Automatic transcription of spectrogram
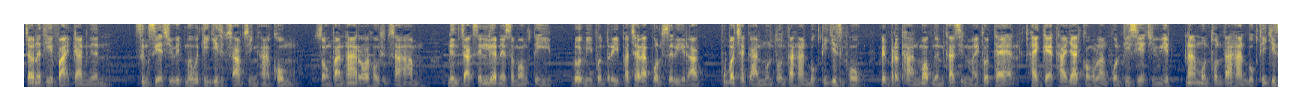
เจ้าหน้าที่ฝ่ายการเงิน ซึ่งเสียชีวิตเมื่อวันที่ 23 สิงหาคม 2563 เนื่องจากเส้นเลือดในสมองตีบ โดยมีพลตรีพัชรพลสิริรักษ์ ผู้บัญชาการมณฑลทหารบกที่ 26 เป็นประธานมอบเงินค่าสินใหม่ทดแทน ให้แก่ทายาทของกำลังพลที่เสียชีวิต ณมณฑลทหารบกที่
